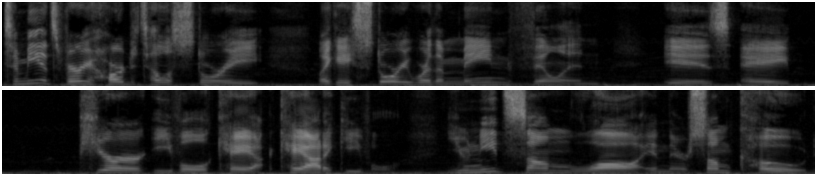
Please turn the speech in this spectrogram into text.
to me it's very hard to tell a story like a story where the main villain is a pure evil cha- chaotic evil. You need some law in there some code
